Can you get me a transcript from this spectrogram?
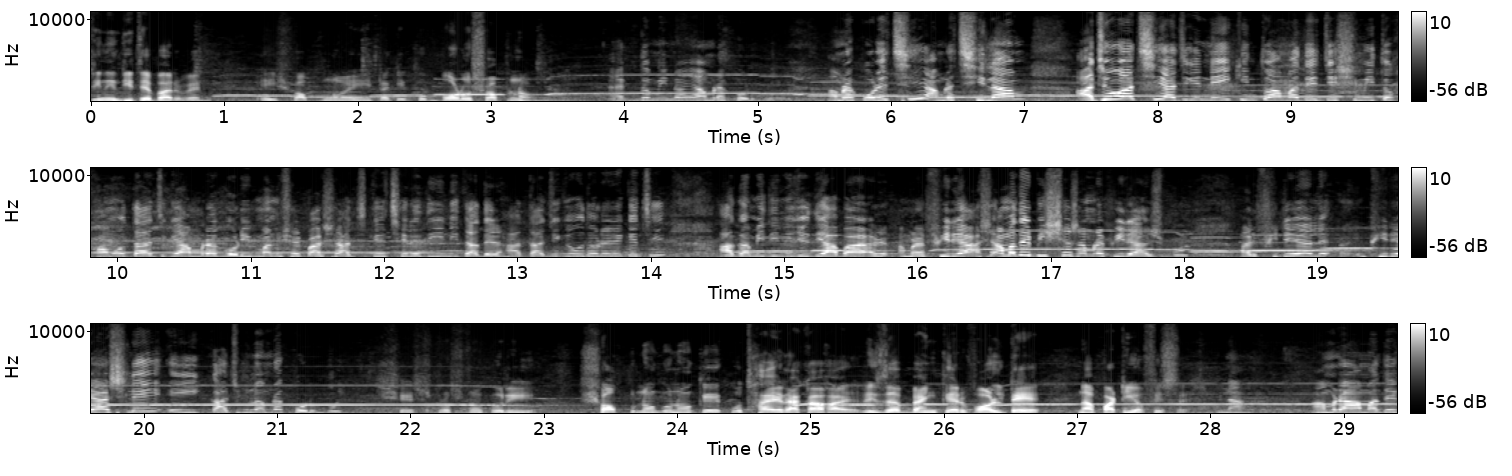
তিনি দিতে পারবেন। এই স্বপ্ন, এটা কি খুব বড় স্বপ্ন? একদমই নয়, আমরা করব। আমরা করেছি, আমরা ছিলাম, আজও আছি, আজকে নেই, কিন্তু আমাদের যে সীমিত ক্ষমতা আজকে আমরা গরিব মানুষের পাশে আজকে ছেড়ে দিইনি, তাদের হাত আজকেও ধরে রেখেছি। আগামী দিনে যদি আবার আমরা ফিরে আস, আমাদের বিশ্বাস আমরা ফিরে আসব আর ফিরে আলে ফিরে আসলে এই কাজগুলো আমরা করবই। শেষ প্রশ্ন করি স্বপ্নগুলোকে কোথায় রাখা হয়? রিজার্ভ ব্যাংকের ভল্টে না পার্টি অফিসে না আমরা আমাদের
